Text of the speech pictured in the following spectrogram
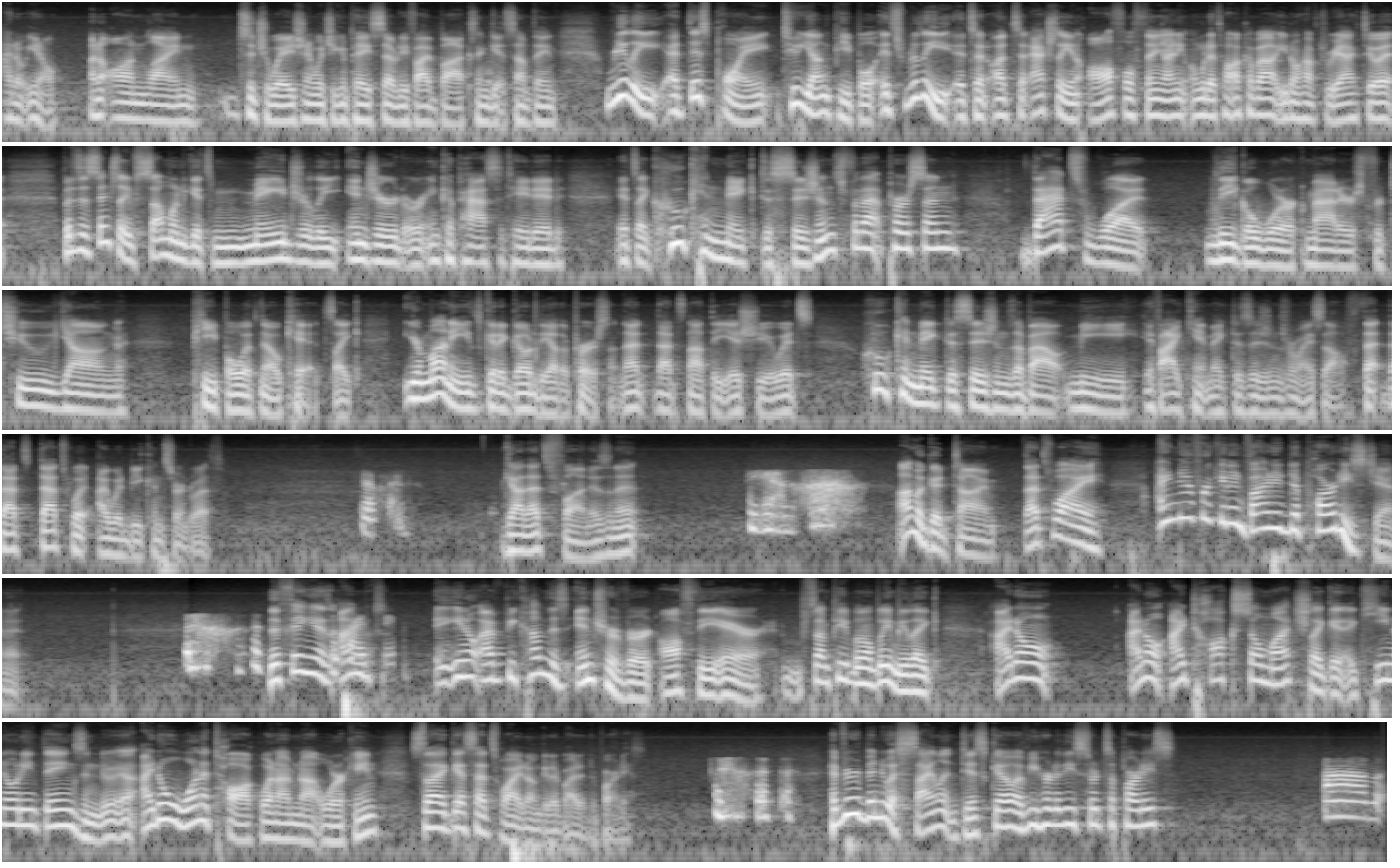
I don't, you know, an online situation in which you can pay 75 bucks and get something. Really, at this point, two young people, it's really it's an it's actually an awful thing I, I'm going to talk about. You don't have to react to it, but it's essentially if someone gets majorly injured or incapacitated, it's like who can make decisions for that person? That's what legal work matters for two young people with no kids. Like your money is going to go to the other person. That that's not the issue. It's who can make decisions about me if I can't make decisions for myself. That that's that's what I would be concerned with. okay. God, that's fun, isn't it? Yeah. I'm a good time. That's why I never get invited to parties, Janet. The thing is, I'm you know, I've become this introvert off the air. Some people don't believe me. Like, I don't, I don't, I talk so much, like uh, keynoting things, and uh, I don't want to talk when I'm not working. So I guess that's why I don't get invited to parties. Have you ever been to a silent disco? Have you heard of these sorts of parties? Um,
